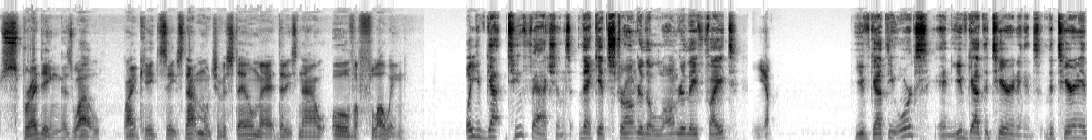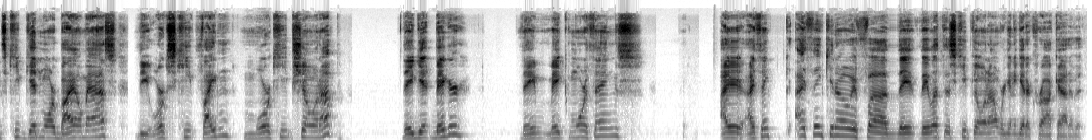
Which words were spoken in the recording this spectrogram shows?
spreading as well. Like it's it's that much of a stalemate that it's now overflowing. Well, you've got two factions that get stronger the longer they fight. Yep. You've got the orcs and you've got the Tyranids. The Tyranids keep getting more biomass. The orcs keep fighting. More keep showing up. They get bigger. They make more things. I I think I think you know if uh, they they let this keep going on, we're gonna get a Krork out of it.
